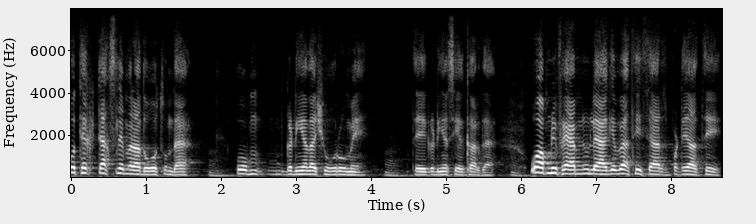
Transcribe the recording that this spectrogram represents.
ਉੱਥੇ ਇੱਕ ਟੈਕਸਲੇ ਮੇਰਾ ਦੋਸਤ ਹੁੰਦਾ ਉਹ ਗੱਡੀਆਂ ਦਾ ਸ਼ੋਰੂਮ ਹੈ। ਤੇ ਗੱਡੀਆਂ ਸੇਲ ਕਰਦਾ। ਉਹ ਆਪਣੀ ਫੈਮਿਲੀ ਨੂੰ ਲੈ ਕੇ ਵੈਸੇ ਸੈਰ ਸਪਾਟੇ ਵਾਸਤੇ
